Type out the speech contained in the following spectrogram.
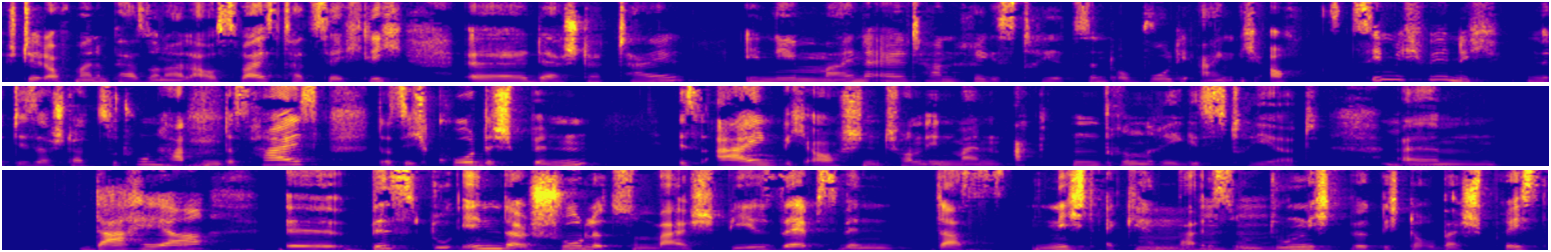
steht auf meinem Personalausweis tatsächlich äh, der Stadtteil in dem meine Eltern registriert sind, obwohl die eigentlich auch ziemlich wenig mit dieser Stadt zu tun hatten. Das heißt, dass ich kurdisch bin, ist eigentlich auch schon in meinen Akten drin registriert. Mhm. Ähm, Daher äh, bist du in der Schule zum Beispiel, selbst wenn das nicht erkennbar mhm. ist und du nicht wirklich darüber sprichst,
